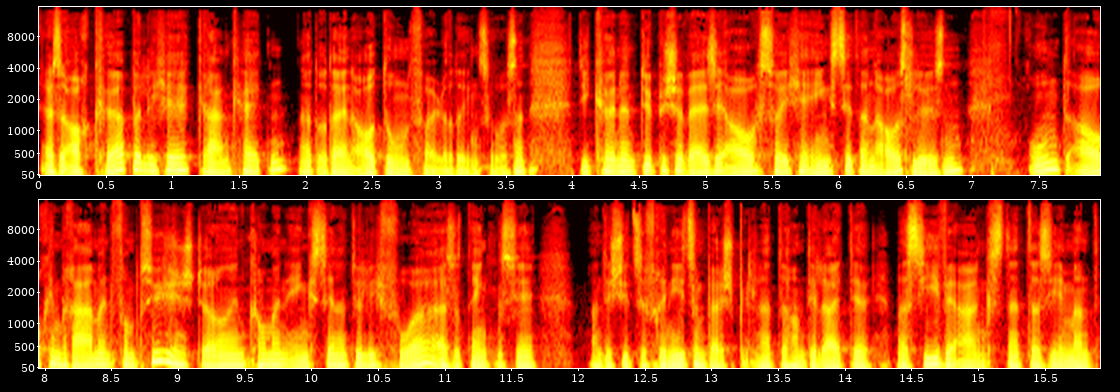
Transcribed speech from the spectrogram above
Also auch körperliche Krankheiten oder ein Autounfall oder irgend sowas, die können typischerweise auch solche Ängste dann auslösen. Und auch im Rahmen von psychischen Störungen kommen Ängste natürlich vor. Also denken Sie an die Schizophrenie zum Beispiel. Da haben die Leute massive Angst, dass jemand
